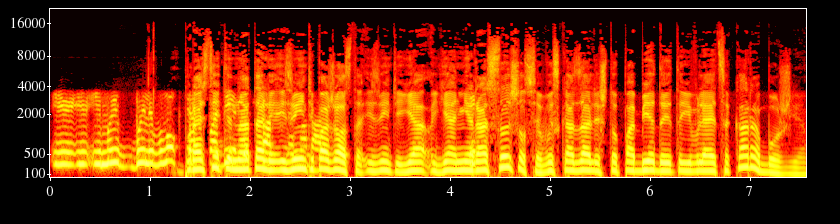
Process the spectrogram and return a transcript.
и, и, и мы были в локте Простите, Наталья, извините, пожалуйста, извините, я, я не и... расслышался, вы сказали, что победа это является кара Божья?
